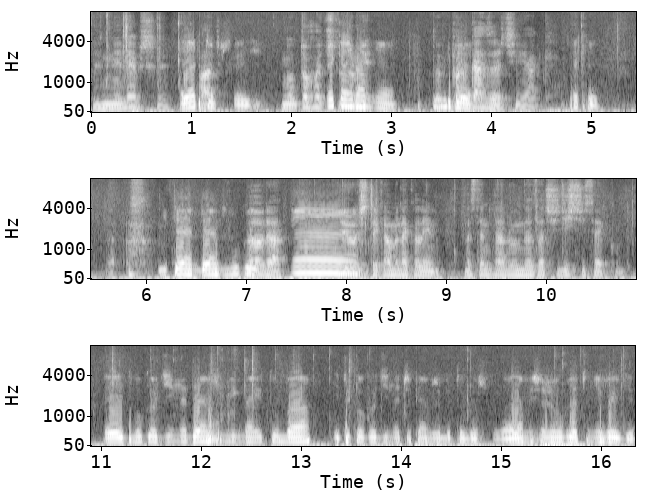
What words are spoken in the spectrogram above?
To jest najlepszy. A jak to Patrz. przejść? No to chodź tu Czekaj do na mnie. mnie. To Kurde, pokażę ci jak. czekaj. I ten, dałem dwugodzinny... Dobra, Nie, już czekamy na kolejny. Następna runda za 30 sekund. Ej, dwugodzinny dałem filmik na YouTube'a i tylko godzinę czekałem, żeby to wyszło. A ja myślę, że w ogóle to nie wyjdzie.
